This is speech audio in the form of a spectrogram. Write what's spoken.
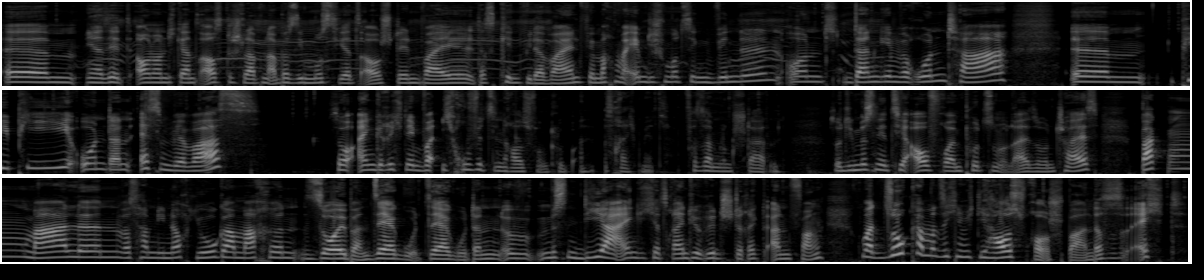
Ähm, ja, sie hat auch noch nicht ganz ausgeschlafen, aber sie muss jetzt ausstehen, weil das Kind wieder weint. Wir machen mal eben die schmutzigen Windeln und dann gehen wir runter. Ähm, Pipi und dann essen wir was. So, ein Gericht nehmen. Ich rufe jetzt den Hausfrauenclub an. Das reicht mir jetzt. Versammlung starten. So, die müssen jetzt hier aufräumen, putzen und all so ein Scheiß. Backen, malen, was haben die noch? Yoga machen, säubern. Sehr gut, sehr gut. Dann äh, müssen die ja eigentlich jetzt rein theoretisch direkt anfangen. Guck mal, so kann man sich nämlich die Hausfrau sparen. Das ist echt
